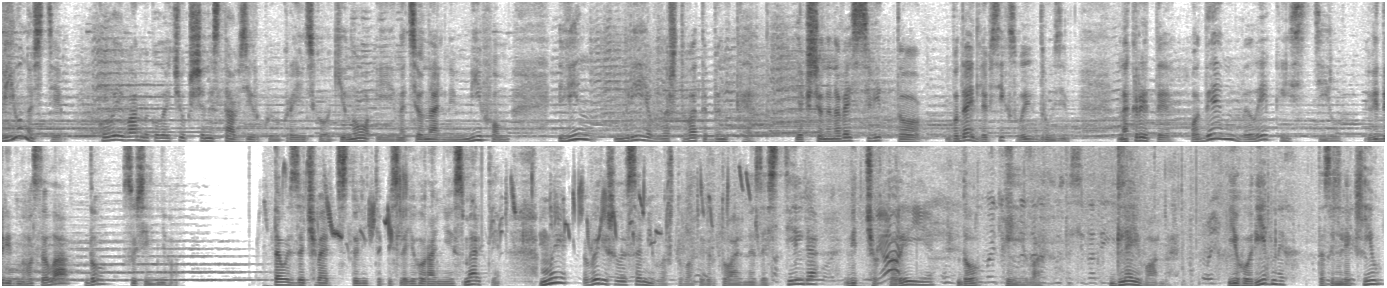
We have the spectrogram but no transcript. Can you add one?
В юності, коли Іван Миколайчук ще не став зіркою українського кіно і національним міфом, він мріяв влаштувати бенкет. Якщо не на весь світ, то бодай для всіх своїх друзів. Накрити один великий стіл від рідного села до сусіднього. Та ось за чверть століття після його ранньої смерті ми вирішили самі влаштувати віртуальне застілля від Чорториї до Києва для Івана, його рідних та земляків,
